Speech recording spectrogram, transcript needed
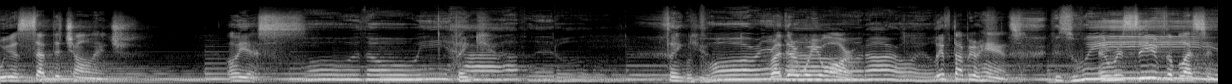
We accept the challenge. Oh, yes. Thank you. Thank you. Right there where you are, lift up your hands and receive the blessing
